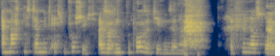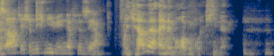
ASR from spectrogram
Er macht mich damit echt wuschig. Also im positiven Sinne. Ich finde das Ähm. großartig und ich liebe ihn dafür sehr. Ich habe eine Morgenroutine. Mhm.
